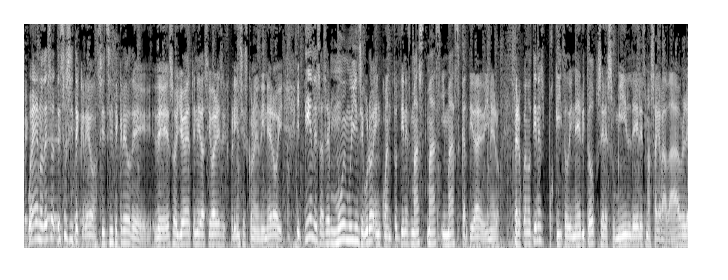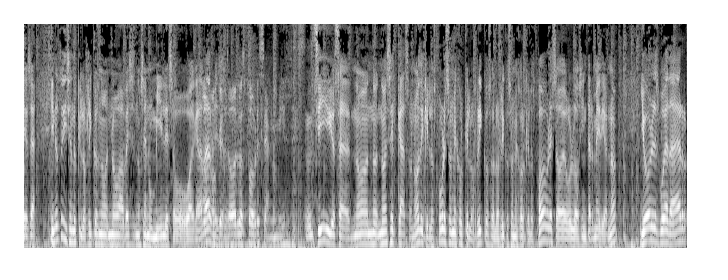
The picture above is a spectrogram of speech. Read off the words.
de Bueno, de eso, de eso sí te creo, sí, sí te creo de, de eso. Yo he tenido así varias experiencias con el dinero y, y tiendes a ser muy, muy inseguro en cuanto tienes más, más y más cantidad de dinero. Pero cuando tienes poquito dinero y todo, pues eres humilde, eres más agradable, o sea... Y no estoy diciendo que los ricos no, no a veces no sean humildes o, o O agradables. que o sea. todos los pobres sean humildes. Sí, o sea, no, no, no es el caso, ¿no? De que los pobres son mejor que los ricos o los ricos son mejor que los pobres o, o los intermedios, ¿no? Yo les voy a dar,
